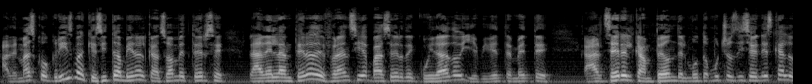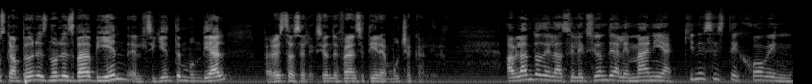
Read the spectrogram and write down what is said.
Además con Griezmann, que sí también alcanzó a meterse. La delantera de Francia va a ser de cuidado y evidentemente al ser el campeón del mundo, muchos dicen es que a los campeones no les va bien el siguiente mundial, pero esta selección de Francia tiene mucha calidad. Hablando de la selección de Alemania, ¿quién es este joven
